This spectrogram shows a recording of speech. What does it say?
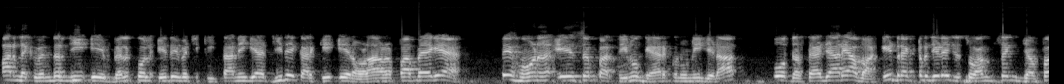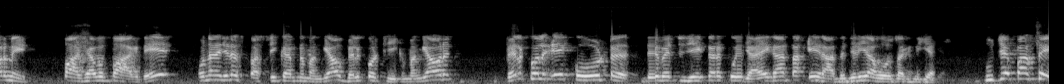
ਪਰ ਲਖਵਿੰਦਰ ਜੀ, ਇਹ ਬਿਲਕੁਲ ਇਹਦੇ ਵਿੱਚ ਕੀਤਾ ਨਹੀਂ ਗਿਆ, ਜਿਹਦੇ ਕਰਕੇ ਇਹ ਰੌਲਾ ਰੱਪਾ ਪੈ ਗਿਆ। ਤੇ ਹੁਣ ਇਸ ਭਰਤੀ ਨੂੰ ਗੈਰ ਕਾਨੂੰਨੀ ਜਿਹੜਾ ਉਹ ਦੱਸਿਆ ਜਾ ਰਿਹਾ। ਵਾਕਈ ਡਾਇਰੈਕਟਰ ਜਿਹੜੇ ਜਸਵੰਤ ਸਿੰਘ ਜੱਫਰ ਨੇ ਭਾਸ਼ਾ ਵਿਭਾਗ ਦੇ ਉਹਨਾਂ ਨੇ ਜਿਹੜਾ ਸਪਸ਼ਟੀਕਰਨ ਮੰਗਿਆ ਉਹ ਬਿਲਕੁਲ ਠੀਕ ਮੰਗਿਆ ਔਰ ਬਿਲਕੁਲ ਇਹ ਕੋਰਟ ਦੇ ਵਿੱਚ ਜੇਕਰ ਕੋਈ ਜਾਏਗਾ ਤਾਂ ਇਹ ਰੱਦ ਜਿਹੜੀ ਆ ਹੋ ਸਕਦੀ ਹੈ। ਦੂਜੇ ਪਾਸੇ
